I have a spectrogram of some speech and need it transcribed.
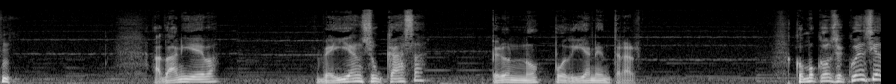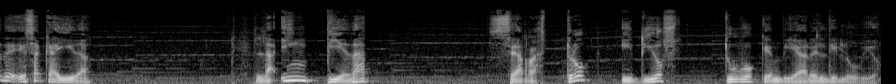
Adán y Eva veían su casa, pero no podían entrar. Como consecuencia de esa caída, la impiedad se arrastró y Dios tuvo que enviar el diluvio.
